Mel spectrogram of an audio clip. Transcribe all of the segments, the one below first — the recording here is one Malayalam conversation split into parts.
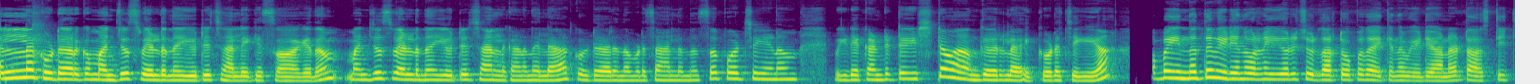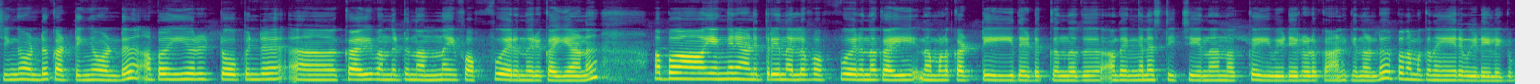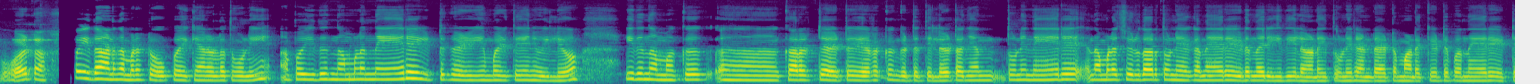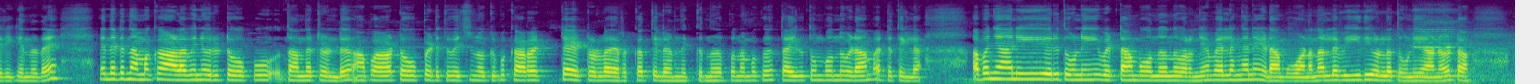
എല്ലാ കൂട്ടുകാർക്കും മഞ്ജൂസ് വേൾഡ് എന്ന യൂട്യൂബ് ചാനലിലേക്ക് സ്വാഗതം. മഞ്ജൂസ് വേൾഡ് എന്ന യൂട്യൂബ് ചാനൽ കാണുന്ന എല്ലാ കൂട്ടുകാരും നമ്മുടെ ചാനലൊന്ന് സപ്പോർട്ട് ചെയ്യണം. വീഡിയോ കണ്ടിട്ട് ഇഷ്ടമാകുമെങ്കിൽ ഒരു ലൈക്ക് കൂടെ ചെയ്യുക. അപ്പോൾ ഇന്നത്തെ വീഡിയോ എന്ന് പറഞ്ഞാൽ ഈ ഒരു ചുരിദാർ ടോപ്പ് തയ്ക്കുന്ന വീഡിയോ ആണ് കേട്ടോ. സ്റ്റിച്ചിങ്ങും ഉണ്ട് കട്ടിങ്ങും ഉണ്ട്. അപ്പോൾ ഈ ഒരു ടോപ്പിന്റെ കൈ വന്നിട്ട് നന്നായി ഫഫ് വരുന്നൊരു കൈയാണ്. അപ്പോൾ എങ്ങനെയാണ് ഇത്രയും നല്ല പഫ് വരുന്ന കൈ നമ്മൾ കട്ട് ചെയ്തെടുക്കുന്നത്? അതെങ്ങനെ സ്റ്റിച്ച് ചെയ്യുന്നതെന്നൊക്കെ ഈ വീഡിയോയിലൂടെ കാണിക്കുന്നുണ്ട്. അപ്പോൾ നമുക്ക് നേരെ വീഡിയോയിലേക്ക് പോകാം കേട്ടോ. അപ്പോൾ ഇതാണ് നമ്മുടെ ടോപ്പ് വയ്ക്കാനുള്ള തുണി. അപ്പോൾ ഇത് നമ്മൾ നേരെ ഇട്ട് കഴിയുമ്പോഴത്തേനും ഇല്ലയോ ഇത് നമുക്ക് കറക്റ്റായിട്ട് ഇറക്കം കിട്ടത്തില്ല കേട്ടോ. ഞാൻ തുണി നേരെ നമ്മുടെ ചുരിദാർ തുണിയൊക്കെ നേരെ ഇടുന്ന രീതിയിലാണ് ഈ തുണി രണ്ടായിട്ട് മടക്കിയിട്ട് ഇപ്പോൾ നേരെ ഇട്ടിരിക്കുന്നത്. എന്നിട്ട് നമുക്ക് അളവിന് ഒരു ടോപ്പ് തന്നിട്ടുണ്ട്. അപ്പോൾ ആ ടോപ്പ് എടുത്ത് വെച്ച് നോക്കിയപ്പോൾ കറക്റ്റായിട്ടുള്ള ഇറക്കത്തിലാണ് നിൽക്കുന്നത്. അപ്പോൾ നമുക്ക് തയ്യൽ തുമ്പൊന്നും ഇടാൻ പറ്റത്തില്ല. അപ്പോൾ ഞാൻ ഈ ഒരു തുണി വെട്ടാൻ പോകുന്നതെന്ന് പറഞ്ഞാൽ വെലങ്ങനെ ഇടാൻ പോവുകയാണ് നല്ല വീതിയുള്ള തുണിയാണ് കേട്ടോ.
